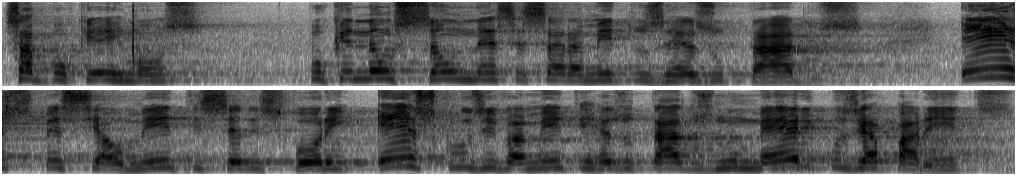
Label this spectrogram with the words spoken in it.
Sabe por quê, irmãos? Porque não são necessariamente os resultados, especialmente se eles forem exclusivamente resultados numéricos e aparentes,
